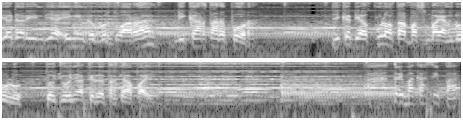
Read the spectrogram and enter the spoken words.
Dia dari India ingin ke Gurtuara di Kartarpur. Jika dia pulang tanpa sembahyang dulu, tujuannya tidak tercapai. Terima kasih, Pak.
